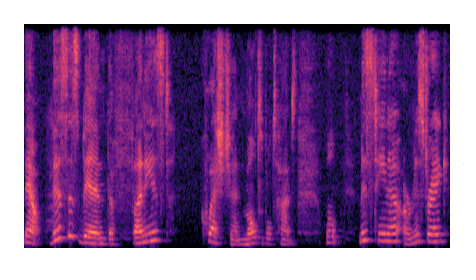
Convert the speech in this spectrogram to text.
Now, this has been the funniest question multiple times. Well, Miss Tina or Miss Drake,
